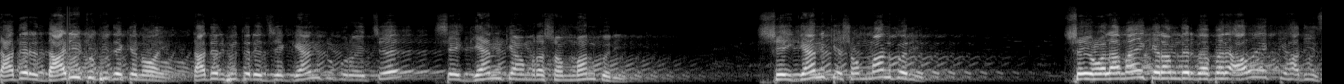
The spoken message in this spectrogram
তাদের দাড়ি টুপি দেখে নয়, তাদের ভিতরে যে জ্ঞানটুকু রয়েছে, সেই জ্ঞানকে আমরা সম্মান করি। সেই জ্ঞানকে সম্মান করি। সেই ওলামাই কেরামদের ব্যাপারে আরও একটি হাদিস।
